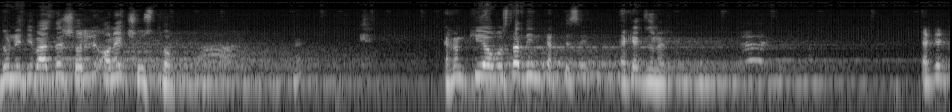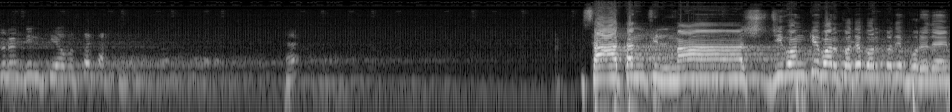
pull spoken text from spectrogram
দুর্নীতিবাজদের শরীর অনেক সুস্থ। হ্যাঁ? এখন কি অবস্থা? দিন কাটতেছে এক একজনের। এক একজনের দিন কি অবস্থা কাটতেছে? সাতান ফিল মাস জীবনকে বরকতে বরকতে ভরে দেয়।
